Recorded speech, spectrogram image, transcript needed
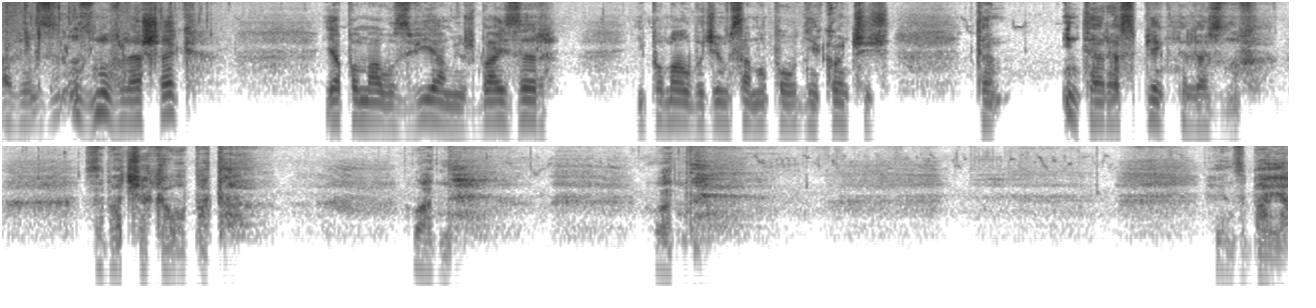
A więc znów leszek ja pomału zwijam już bajzer i pomału będziemy samo południe kończyć ten interes. Piękny les znów. Zobaczcie jaka łopata. Ładny. Ładny. Więc baja.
